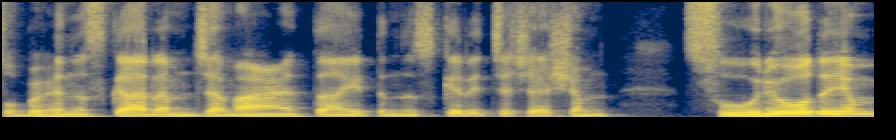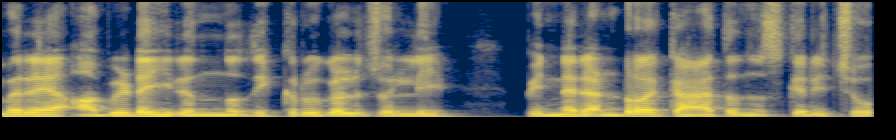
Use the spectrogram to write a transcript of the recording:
സുബഹ നിസ്കാരം ജമാഅത്തായിട്ട് നിസ്കരിച്ച ശേഷം സൂര്യോദയം വരെ അവിടെ ഇരുന്ന് ദിക്റുകൾ ചൊല്ലി പിന്നെ രണ്ടു റക്കായത്ത് നിസ്കരിച്ചു.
